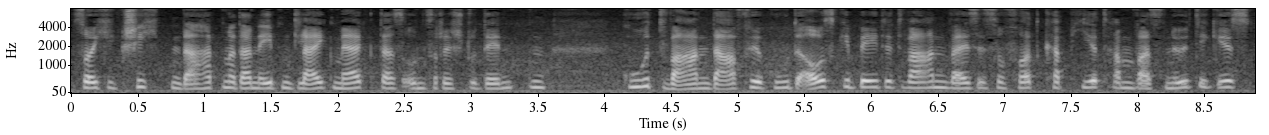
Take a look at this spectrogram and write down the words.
solche Geschichten. Da hat man dann eben gleich gemerkt, dass unsere Studenten gut waren, dafür gut ausgebildet waren, weil sie sofort kapiert haben, was nötig ist.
